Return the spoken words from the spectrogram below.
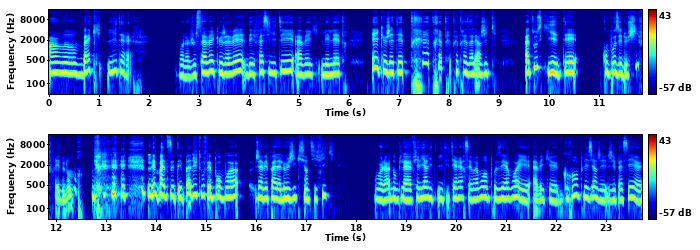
un bac littéraire. Voilà, je savais que j'avais des facilités avec les lettres et que j'étais très très très très très allergique à tout ce qui était composé de chiffres et de nombres. les maths, c'était pas du tout fait pour moi. J'avais pas la logique scientifique. Voilà, donc la filière littéraire s'est vraiment imposée à moi et avec grand plaisir, j'ai passé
